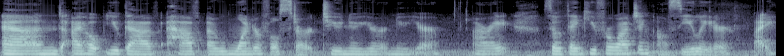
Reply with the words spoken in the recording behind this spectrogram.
And I hope you have, have a wonderful start to New Year, New Year. All right. So thank you for watching. I'll see you later. Bye.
